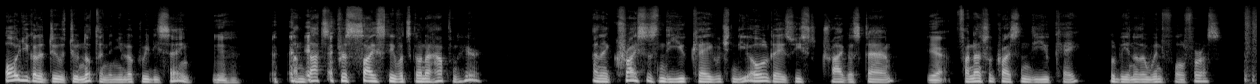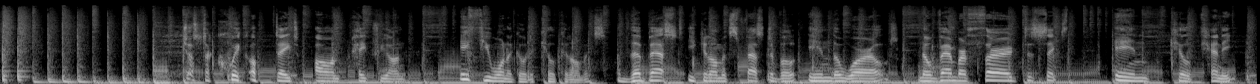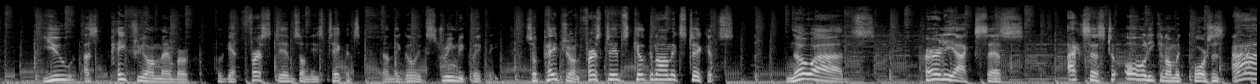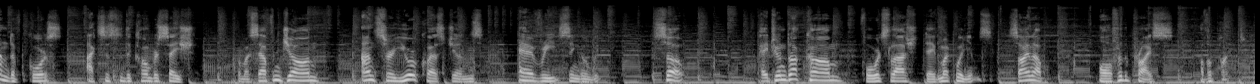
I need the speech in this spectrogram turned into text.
all you got to do is do nothing and you look really sane. Yeah. And that's precisely what's going to happen here. And a crisis in the UK, which in the old days used to drag us down, Yeah. financial crisis in the UK will be another windfall for us. Just a quick update on Patreon. If you want to go to Kilkenomics, the best economics festival in the world, November 3rd to 6th in Kilkenny. You, as Patreon member, will get first dibs on these tickets and they go extremely quickly. So, Patreon, first dibs, Kilkenomics tickets. No ads, early access, access to all economic courses, and of course, access to the conversation. For myself and John, answer your questions every single week. So, patreon.com forward slash Dave McWilliams. Sign up, all for the price of a pint.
